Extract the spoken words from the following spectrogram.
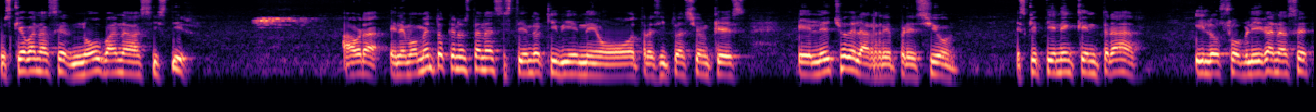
pues ¿qué van a hacer? No van a asistir. Ahora, en el momento que no están asistiendo, aquí viene otra situación que es el hecho de la represión es que tienen que entrar y los obligan a hacer.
